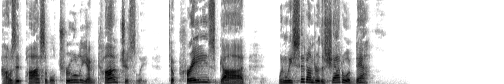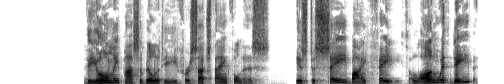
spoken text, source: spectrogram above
How is it possible, truly and consciously, to praise God when we sit under the shadow of death? The only possibility for such thankfulness is to say by faith, along with David,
